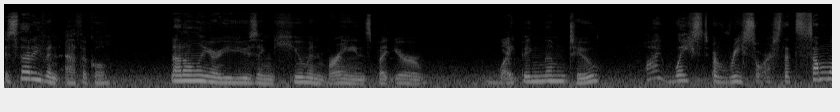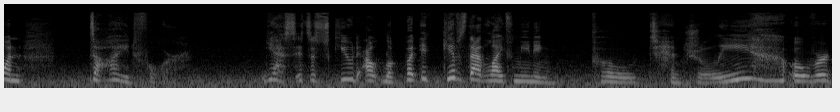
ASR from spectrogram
Is that even ethical? Not only are you using human brains, but you're wiping them too? Why waste a resource that someone died for? Yes, it's a skewed outlook, but it gives that life meaning. Potentially, over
